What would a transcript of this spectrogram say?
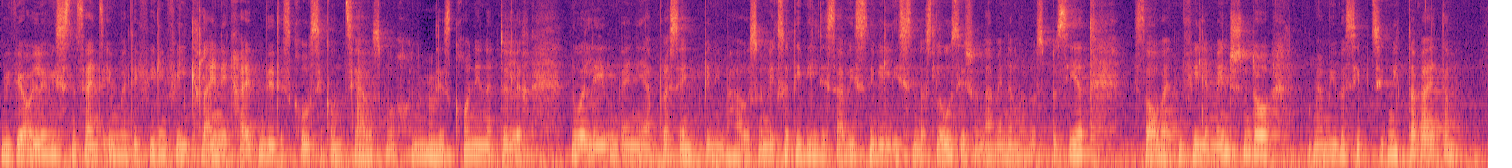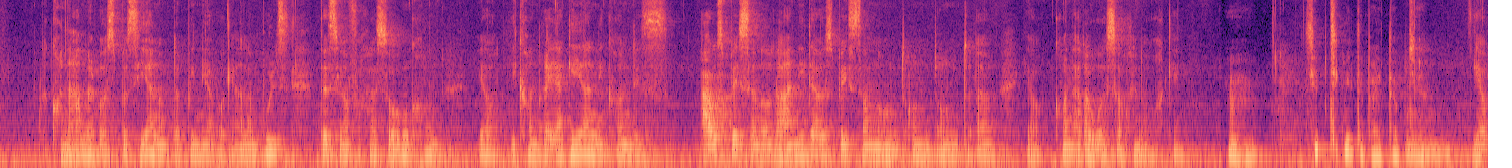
wie wir alle wissen, sind es immer die vielen, vielen Kleinigkeiten, die das große Ganze ausmachen. Und mhm. das kann ich natürlich nur erleben, wenn ich auch präsent bin im Haus. Und wie gesagt, ich will das auch wissen, ich will wissen, was los ist und auch wenn einmal was passiert. Es arbeiten viele Menschen da, wir haben über 70 Mitarbeiter. Da kann auch mal was passieren und da bin ich aber gerne am Puls, dass ich einfach auch sagen kann, ja, ich kann reagieren, ich kann das ausbessern oder auch nicht ausbessern und, und, und äh, ja, kann auch der Ursache nachgehen. Mhm. 70 Mitarbeiter habt ihr? Mhm. Ja,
